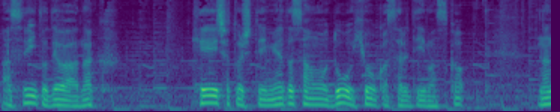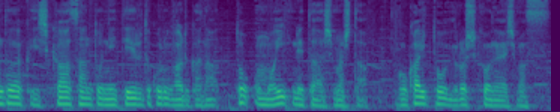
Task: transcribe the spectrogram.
アスリートではなく経営者として宮田さんをどう評価されていますか？なんとなく石川さんと似ているところがあるかなと思いレターしました。ご回答よろしくお願いします。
